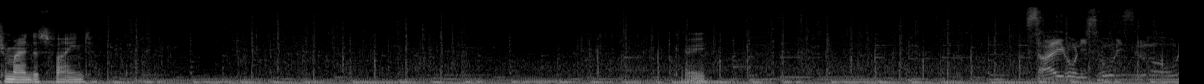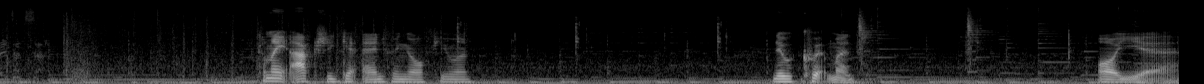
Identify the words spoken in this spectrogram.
tremendous find. Okay. Can I actually get anything off you, man? New equipment. Oh yeah.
